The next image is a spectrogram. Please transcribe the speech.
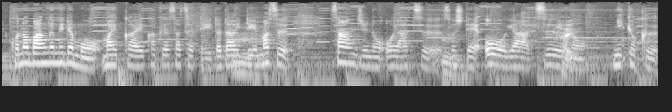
うん。この番組でも毎回かけさせていただいています「3時のおやつ」うん。そして「おやつ」はい。の2曲、うん。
